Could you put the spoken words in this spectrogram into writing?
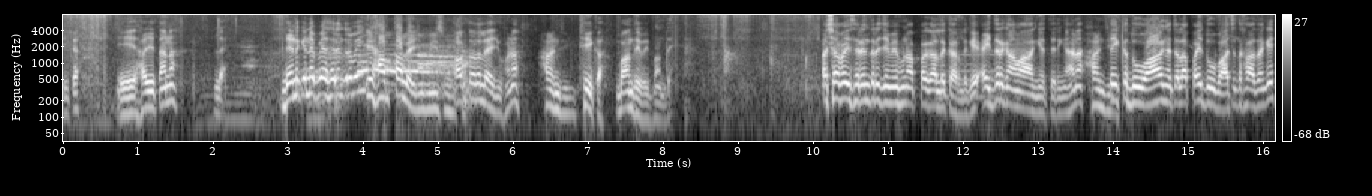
ਠੀਕ ਆ। ਇਹ ਹਜੇ ਤਾਂ ਨਾ ਲੈ। ਦਿਨ ਕਿੰਨੇ ਪਏ ਸਰਿੰਦਰ ਬਾਈ? ਇਹ ਹਫਤਾ ਲੈ ਇਸ ਨੂੰ ਹਫਤਾ ਤਾਂ ਲੈ ਜੂ ਹਨਾ? ਹਾਂਜੀ। ਠੀਕ ਆ ਬੰਦੇ ਬਈ ਬੰਦੇ ਅੱਛਾ ਬਾਈ ਸਰਿੰਦਰ ਜਿਵੇਂ ਹੁਣ ਆਪਾਂ ਗੱਲ ਕਰ ਲਗੇ ਇੱਧਰ ਗਾਵਾਂ ਆ ਗਈਆਂ ਤੇਰੀਆਂ ਹਨਾ। ਤੇ ਇੱਕ ਦੋ ਆ ਗਈਆਂ ਚਲ ਆਪਾਂ ਇਹ ਦੋ ਬਾਅਦ ਚ ਦਿਖਾ ਦਾਂਗੇ।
